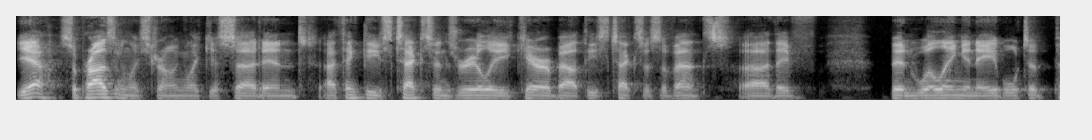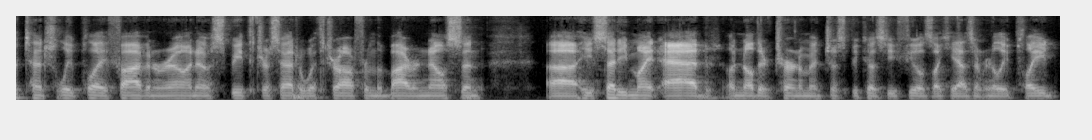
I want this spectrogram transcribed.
Yeah, surprisingly strong, like you said. And I think these Texans really care about these Texas events. Uh, they've been willing and able to potentially play five in a row. I know Spieth just had to withdraw from the Byron Nelson. Uh, he said he might add another tournament just because he feels like he hasn't really played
